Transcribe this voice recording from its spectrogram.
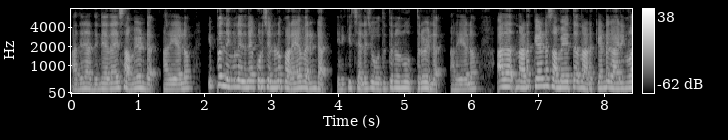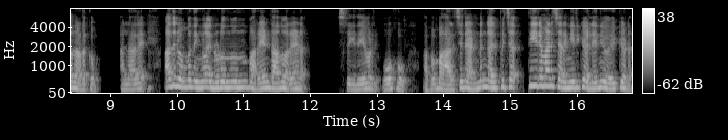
അതിന് അതിന്റെതായ സമയമുണ്ട്. അറിയാലോ ഇപ്പം നിങ്ങൾ ഇതിനെക്കുറിച്ച് എന്നോട് പറയാൻ വരണ്ട. എനിക്ക് ചില ചോദ്യത്തിനൊന്നും ഉത്തരവില്ല. അറിയാലോ അത് നടക്കേണ്ട സമയത്ത് നടക്കേണ്ട കാര്യങ്ങൾ നടക്കും. അല്ലാതെ അതിനുമുമ്പ് നിങ്ങൾ എന്നോടൊന്നും ഒന്നും പറയണ്ടെന്ന് പറയാണ്. ശ്രീദേവി പറഞ്ഞു ഓഹോ അപ്പം ബാലച്ചൻ രണ്ടും കൽപ്പിച്ച തീരുമാനിച്ചിറങ്ങിയിരിക്കും അല്ലേന്ന് ചോദിക്കുകയാണ്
